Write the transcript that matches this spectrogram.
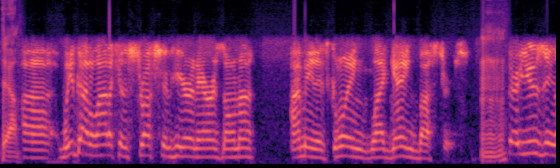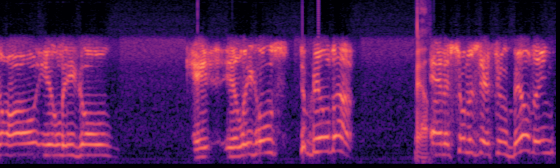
Yeah. Uh, we've got a lot of construction here in Arizona. I mean, it's going like gangbusters. Mm-hmm. They're using all illegal a- illegals to build up. Yeah. And as soon as they're through building,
